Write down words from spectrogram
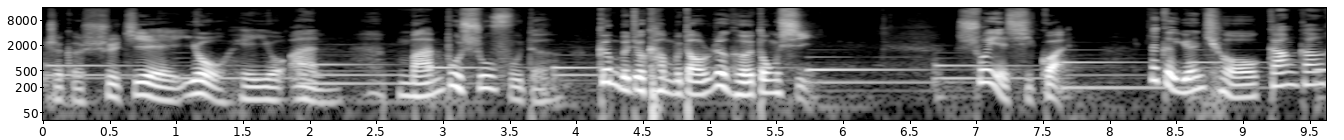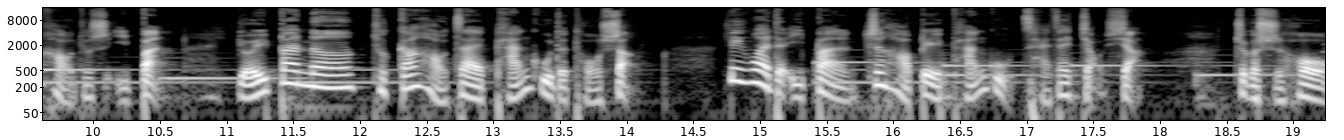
这个世界又黑又暗，蛮不舒服的，根本就看不到任何东西。”说也奇怪，那个圆球刚刚好就是一半，有一半呢就刚好在盘古的头上，另外的一半正好被盘古踩在脚下。这个时候，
